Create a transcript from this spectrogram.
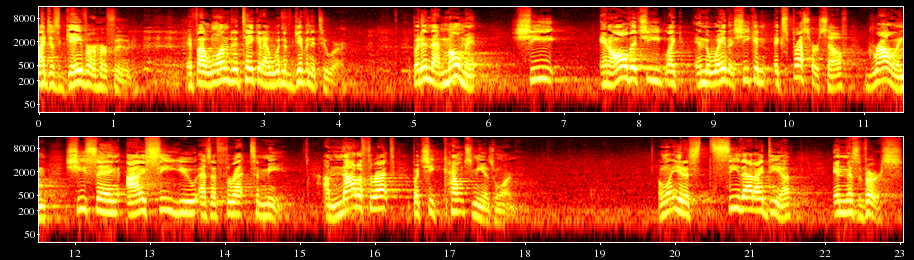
I just gave her her food. If I wanted to take it, I wouldn't have given it to her. But in that moment, she, in all that she, like, in the way that she can express herself, growling, she's saying, I see you as a threat to me. I'm not a threat, but she counts me as one. I want you to see that idea in this verse.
